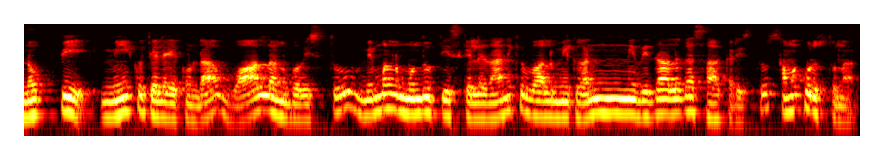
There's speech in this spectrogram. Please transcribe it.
నొప్పి మీకు తెలియకుండా వాళ్ళు అనుభవిస్తూ మిమ్మల్ని ముందుకు తీసుకెళ్ళేదానికి వాళ్ళు మీకు అన్ని విధాలుగా సహకరిస్తూ సమకూరుస్తున్నారు.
